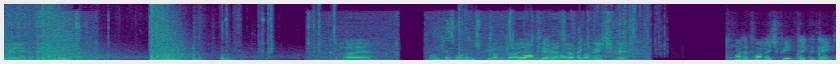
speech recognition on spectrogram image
HP. Kraje. One has one HP. Don't die, half have 1 HP. I have 1 HP, take a case.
